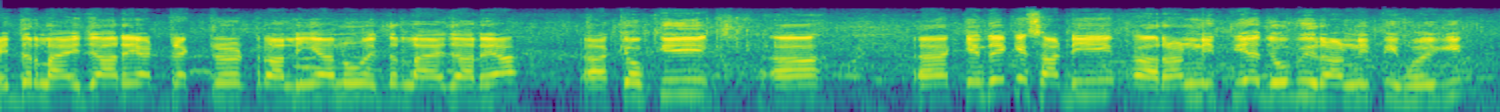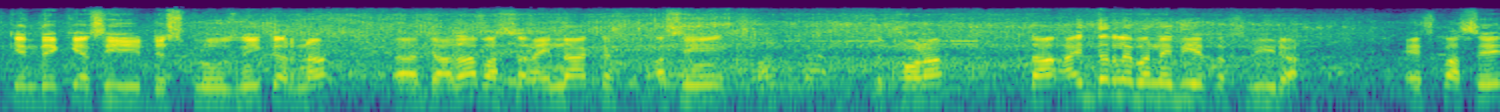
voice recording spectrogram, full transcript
ਇਧਰ ਲਾਏ ਜਾ ਰਹੇ ਆ ਟਰੈਕਟਰ ਟਰਾਲੀਆਂ ਨੂੰ ਇਧਰ ਲਾਇਆ ਜਾ ਰਿਹਾ। ਕਿਉਂਕਿ ਕਹਿੰਦੇ ਕਿ ਸਾਡੀ ਰਣਨੀਤੀ ਆ ਜੋ ਵੀ ਰਣਨੀਤੀ ਹੋਏਗੀ ਕਹਿੰਦੇ ਕਿ ਅਸੀਂ ਡਿਸਕਲੋਜ਼ ਨਹੀਂ ਕਰਨਾ। ਜ਼ਿਆਦਾ ਬਸ ਇੰਨਾ ਕੁ ਅਸੀਂ ਦਿਖਾਉਣਾ। ਤਾਂ ਇਧਰਲੇ ਬੰਨੇ ਦੀ ਇਹ ਤਸਵੀਰ ਆ। ਇਸ ਪਾਸੇ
